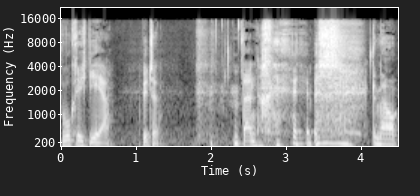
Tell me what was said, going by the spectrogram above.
wo kriege ich die her? Bitte. Dann. genau.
